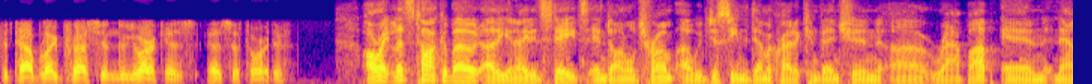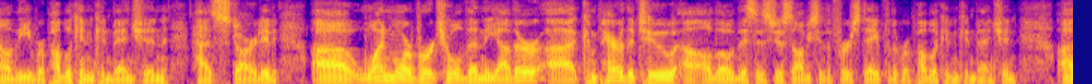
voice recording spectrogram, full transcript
the tabloid press in New York as as authoritative. All right, let's talk about uh, the United States and Donald Trump. Uh, we've just seen the Democratic convention uh, wrap up, and now the Republican convention has started. Uh, one more virtual than the other. Uh, compare the two, uh, although this is just obviously the first day for the Republican convention. Do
